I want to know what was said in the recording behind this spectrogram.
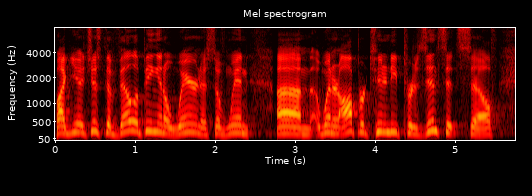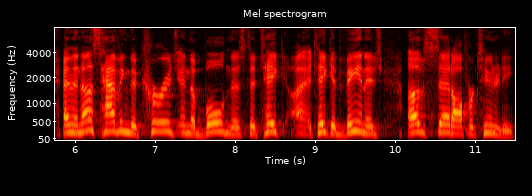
Like, you know, it's just developing an awareness of when, um, when an opportunity presents itself, and then us having the courage and the boldness to take, uh, take advantage of said opportunity.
